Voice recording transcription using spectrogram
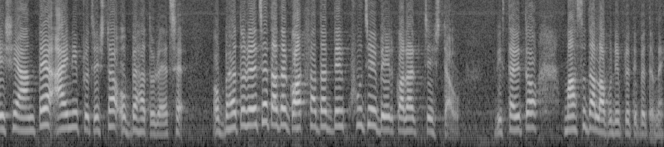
দেশে আনতে আইনি প্রচেষ্টা অব্যাহত রয়েছে। অব্যাহত রয়েছে তাদের গডফাদারদের খুঁজে বের করার চেষ্টাও। বিস্তারিত মাসুদা লাবণীর প্রতিবেদনে।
